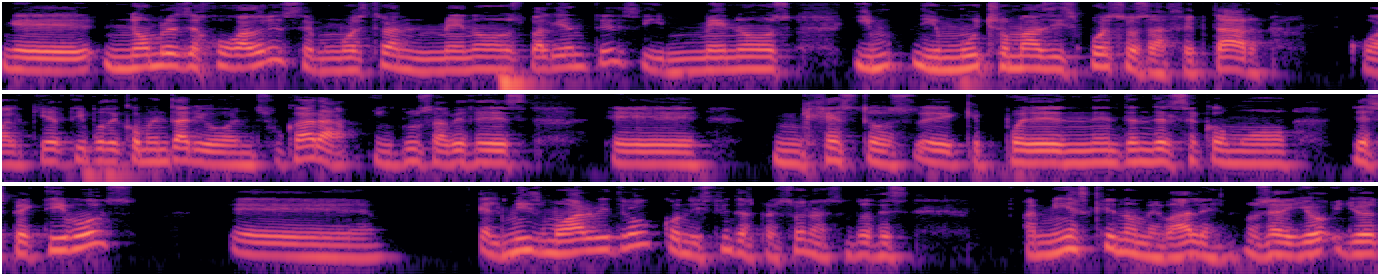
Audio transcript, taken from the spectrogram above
eh, nombres de jugadores se muestran menos valientes y menos y, mucho más dispuestos a aceptar cualquier tipo de comentario en su cara, incluso a veces eh, gestos eh, que pueden entenderse como despectivos, el mismo árbitro con distintas personas. Entonces, a mí es que no me valen. O sea, yo, yo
